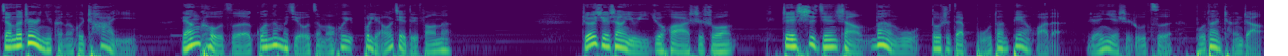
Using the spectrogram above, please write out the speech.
讲到这儿，你可能会诧异：两口子过那么久，怎么会不了解对方呢？哲学上有一句话是说：“这世间上万物都是在不断变化的，人也是如此，不断成长，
